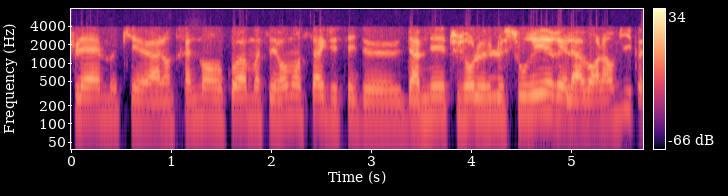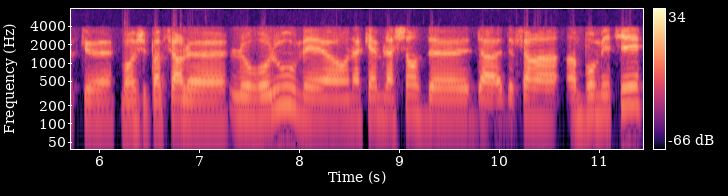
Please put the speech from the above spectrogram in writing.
flemme, qui à l'entraînement ou quoi. Moi, c'est vraiment ça que j'essaye de d'amener, toujours le, sourire et avoir l'envie, parce que bon, je vais pas faire le, le relou, mais euh, on a quand même la chance de, de, de faire un, un, bon métier,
